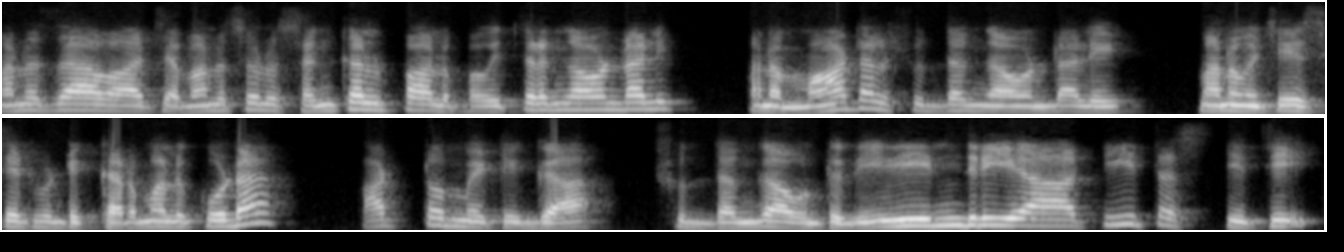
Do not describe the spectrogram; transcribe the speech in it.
మనసా వాచ మనసులో సంకల్పాలు పవిత్రంగా ఉండాలి మన మాటలు శుద్ధంగా ఉండాలి మనం చేసేటువంటి కర్మలు కూడా ఆటోమేటిక్గా శుద్ధంగా ఉంటుంది. ఇది ఇంద్రియాతీత స్థితి.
